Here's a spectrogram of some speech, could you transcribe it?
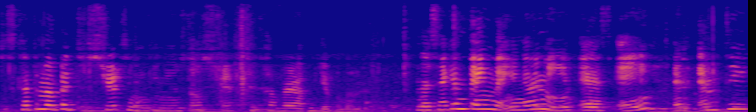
just cut them up into strips and you can use those strips to cover up your balloon. The second thing that you're gonna need is a an empty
